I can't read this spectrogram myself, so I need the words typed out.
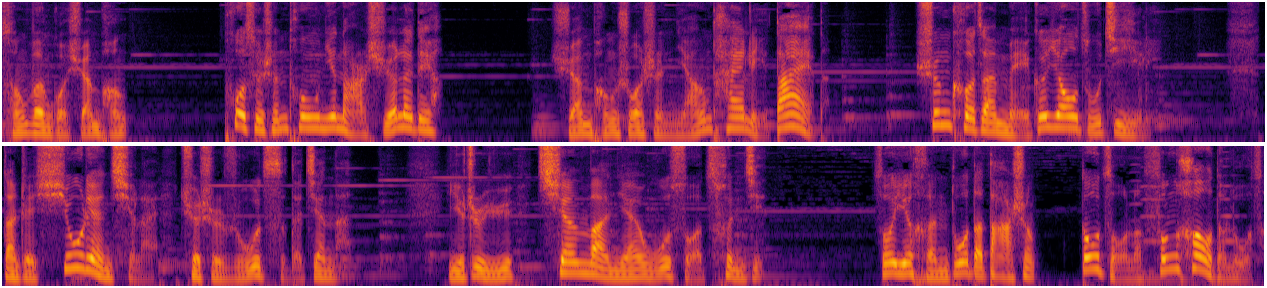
曾问过玄鹏：“破碎神通你哪儿学来的呀？”玄鹏说是娘胎里带的，深刻在每个妖族记忆里。但这修炼起来却是如此的艰难，以至于千万年无所寸进，所以很多的大圣都走了封号的路子。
